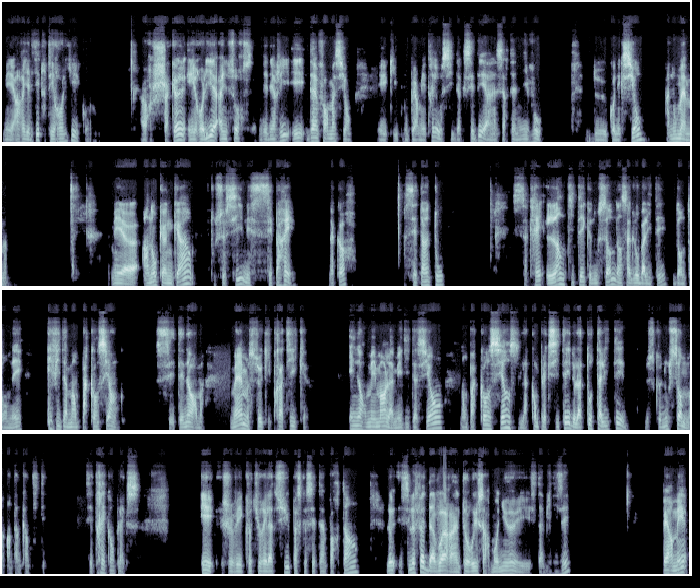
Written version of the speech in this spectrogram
Mais en réalité, tout est relié, quoi. Alors, chacun est relié à une source d'énergie et d'information et qui nous permettrait aussi d'accéder à un certain niveau de connexion à nous-mêmes. Mais euh, en aucun cas, tout ceci n'est séparé. D'accord? C'est un tout. Ça crée l'entité que nous sommes dans sa globalité, dont on n'est évidemment pas conscient. C'est énorme. Même ceux qui pratiquent énormément la méditation n'ont pas conscience de la complexité, de la totalité de ce que nous sommes en tant qu'entité. C'est très complexe. Et je vais clôturer là-dessus parce que c'est important. Le, fait d'avoir un torus harmonieux et stabilisé permet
